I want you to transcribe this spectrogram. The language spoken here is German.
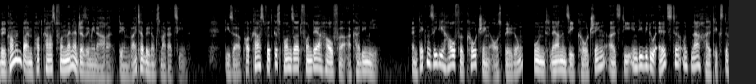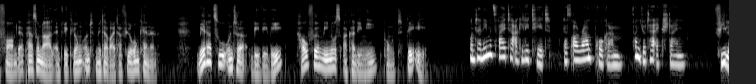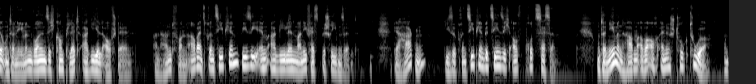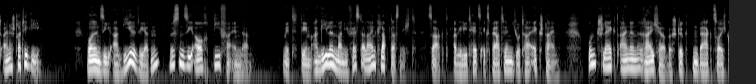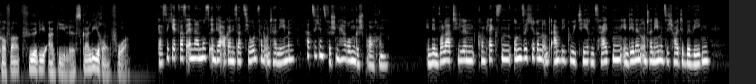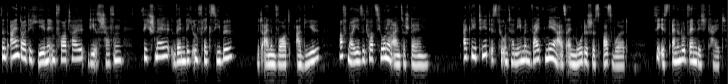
Willkommen beim Podcast von Managerseminare, dem Weiterbildungsmagazin. Dieser Podcast wird gesponsert von der Haufe Akademie. Entdecken Sie die Haufe Coaching Ausbildung und lernen Sie Coaching als die individuellste und nachhaltigste Form der Personalentwicklung und Mitarbeiterführung kennen. Mehr dazu unter www.haufe-akademie.de. Unternehmensweite Agilität, das Allround-Programm von Jutta Eckstein. Viele Unternehmen wollen sich komplett agil aufstellen, anhand von Arbeitsprinzipien, wie sie im agilen Manifest beschrieben sind. Der Haken, diese Prinzipien beziehen sich auf Prozesse. Unternehmen haben aber auch eine Struktur und eine Strategie. Wollen sie agil werden, müssen sie auch die verändern. Mit dem agilen Manifest allein klappt das nicht, sagt Agilitätsexpertin Jutta Eckstein und schlägt einen reicher bestückten Werkzeugkoffer für die agile Skalierung vor. Dass sich etwas ändern muss in der Organisation von Unternehmen, hat sich inzwischen herumgesprochen. In den volatilen, komplexen, unsicheren und ambiguitären Zeiten, in denen Unternehmen sich heute bewegen, sind eindeutig jene im Vorteil, die es schaffen, sich schnell, wendig und flexibel, mit einem Wort agil, auf neue Situationen einzustellen. Agilität ist für Unternehmen weit mehr als ein modisches Buzzword. Sie ist eine Notwendigkeit.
